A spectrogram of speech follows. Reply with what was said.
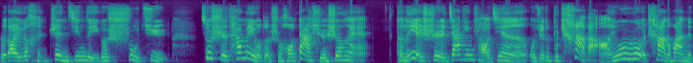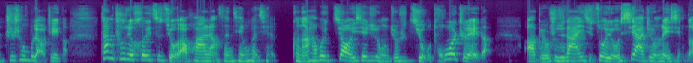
得到一个很震惊的一个数据，就是他们有的时候大学生哎，可能也是家庭条件我觉得不差吧啊，因为如果差的话，那支撑不了这个。他们出去喝一次酒要花两三千块钱，可能还会叫一些这种就是酒托之类的啊，比如说就大家一起做游戏啊这种类型的，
